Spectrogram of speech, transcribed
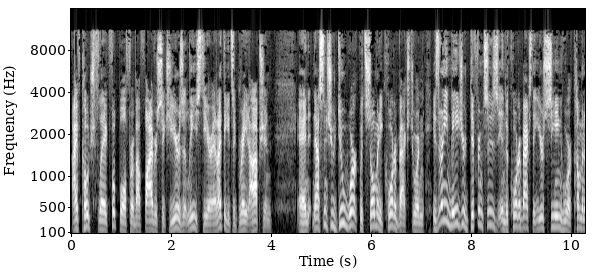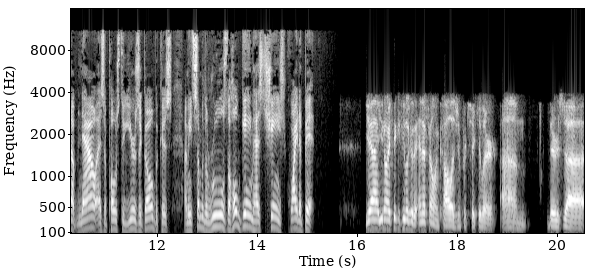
I've coached flag football for about five or six years at least here, and I think it's a great option. And now, since you do work with so many quarterbacks, Jordan, is there any major differences in the quarterbacks that you're seeing who are coming up now as opposed to years ago? Because, I mean, some of the rules, the whole game has changed quite a bit. Yeah, you know, I think if you look at the NFL and college in particular, um, there's uh,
